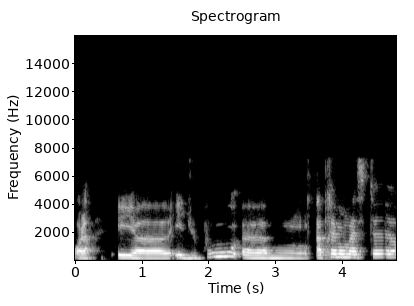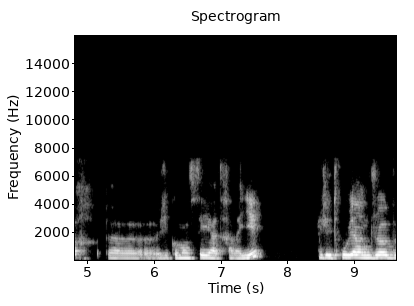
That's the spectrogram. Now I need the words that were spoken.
Voilà. Et, euh, du coup, euh, après mon master, j'ai commencé à travailler. J'ai trouvé un job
